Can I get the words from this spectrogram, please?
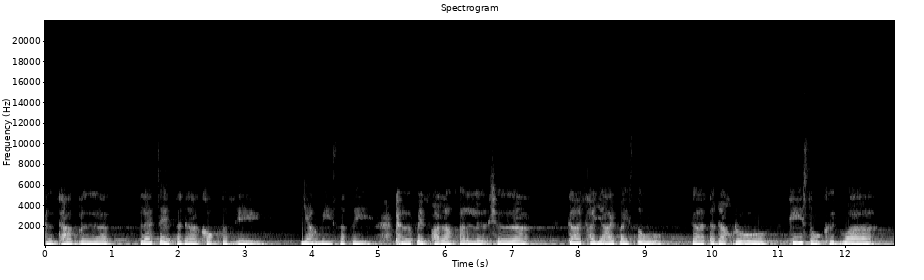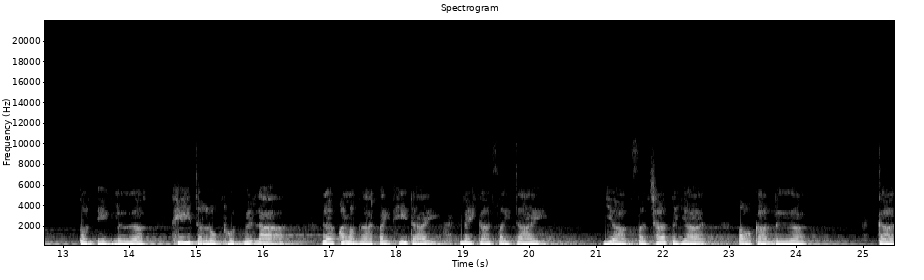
ถึงทางเลือก และเจตนาของตนเอง อย่างมีสติถือเป็นพลังอันเหลือเชื่อ การขยายไปสู่การตระหนักรู้ที่สูงขึ้นว่า ตนเองเลือกที่จะลงทุนเวลา และพลังงานไปที่ใดในการใส่ใจ อย่างสัญชาตญาณต่อการเลือก การ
